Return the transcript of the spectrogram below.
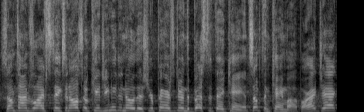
Sometimes life stinks. And also, kids, you need to know this your parents are doing the best that they can. Something came up, all right, Jack?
